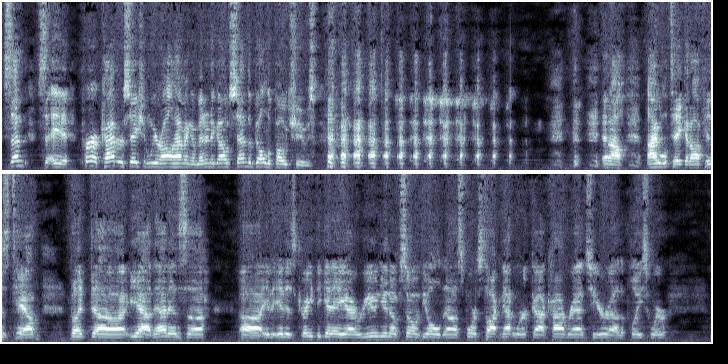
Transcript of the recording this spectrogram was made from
Send, say, per a conversation we were all having a minute ago, send the bill to boat shoes. and I'll, I will take it off his tab. But, uh, yeah, that is, uh, uh, it, it is great to get a, uh, reunion of some of the old uh, Sports Talk Network uh, comrades here, the place where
